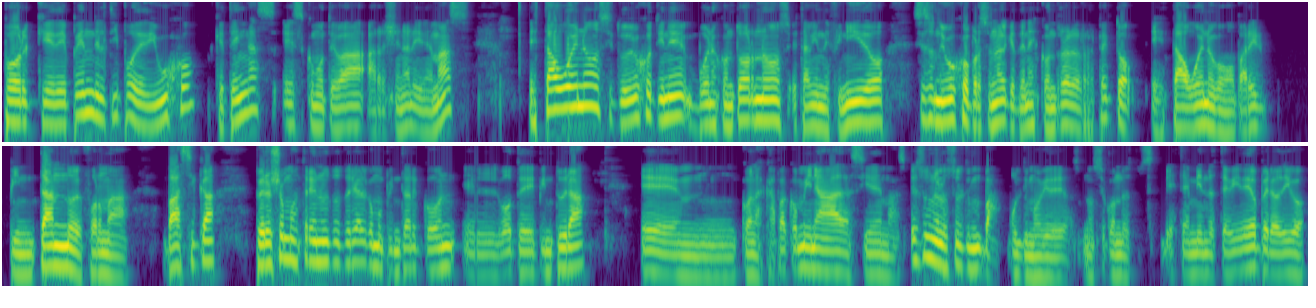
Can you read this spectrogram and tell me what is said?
porque depende del tipo de dibujo que tengas, es como te va a rellenar y demás. Está bueno si tu dibujo tiene buenos contornos, está bien definido. Si es un dibujo personal que tenés control al respecto, está bueno como para ir pintando de forma básica. Pero yo mostré en un tutorial cómo pintar con el bote de pintura, em, con las capas combinadas y demás. Es uno de los últimos, últimos videos. No sé cuándo estén viendo este video, pero digo,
